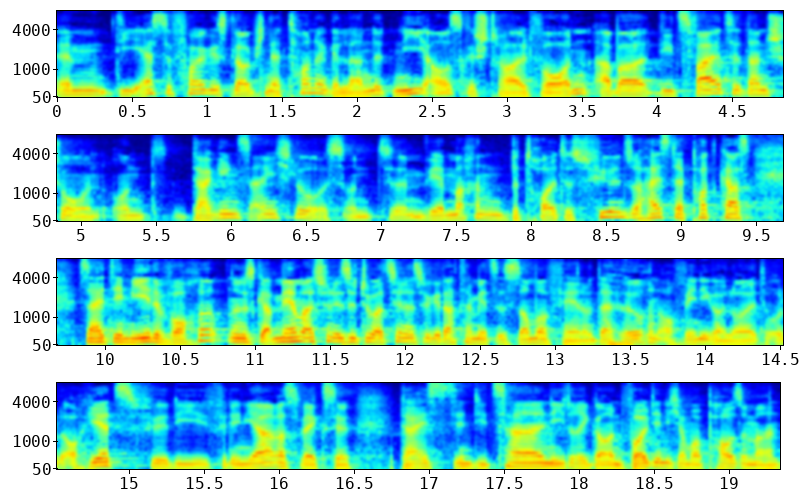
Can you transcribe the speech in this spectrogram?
Ähm, die erste Folge ist, glaube ich, in der Tonne gelandet, nie ausgestrahlt worden, aber die zweite dann schon. Und da ging es eigentlich los. Und ähm, wir machen betreutes Fühlen, so heißt der Podcast, seitdem jede Woche. Und es gab mehrmals schon die Situation, dass wir gedacht haben, jetzt ist Sommerferien und da hören auch weniger Leute. Und auch jetzt für, die, für den Jahreswechsel, da ist, sind die Zahlen niedriger und wollt ihr nicht auch mal Pause machen?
